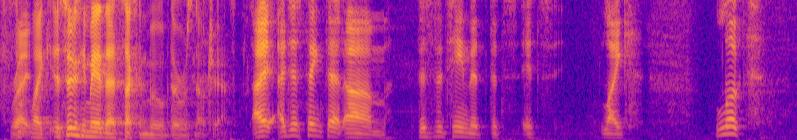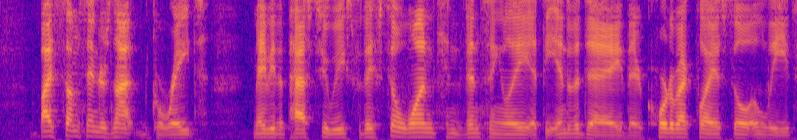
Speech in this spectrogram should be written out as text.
th- Right. like as soon as he made that second move, there was no chance. I, I just think that um, this is a team that that's it's like looked by some standards not great maybe the past two weeks, but they've still won convincingly at the end of the day. Their quarterback play is still elite.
